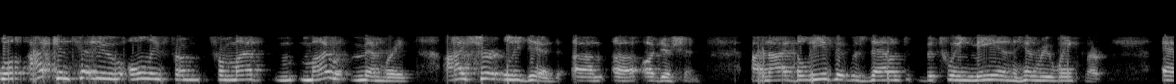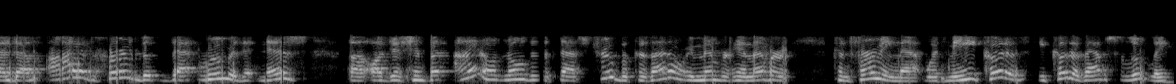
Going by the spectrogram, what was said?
Well, I can tell you only from from my my memory, I certainly did um, uh, audition, and I believe it was down to, between me and Henry Winkler. And um, I have heard the, that rumor that Nez uh, auditioned, but I don't know that that's true because I don't remember him ever confirming that with me. He could have, he could have absolutely,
